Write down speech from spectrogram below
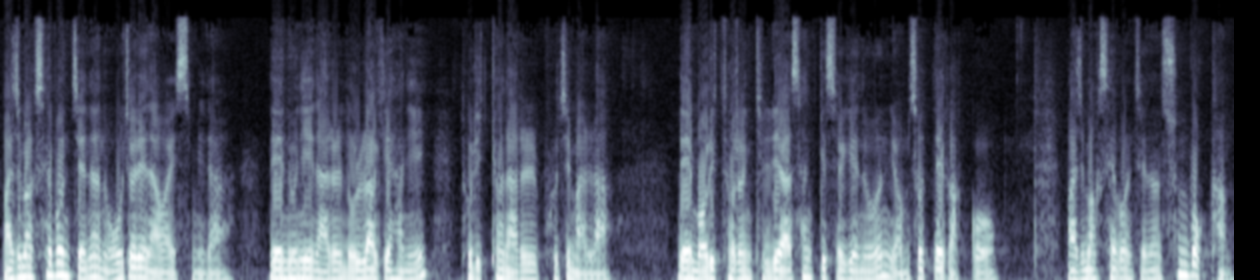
마지막 세 번째는 5절에 나와 있습니다. 내 눈이 나를 놀라게 하니 돌이켜 나를 보지 말라. 내 머리털은 길리아 산기슭에 누운 염소떼 같고 마지막 세 번째는 순복함,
